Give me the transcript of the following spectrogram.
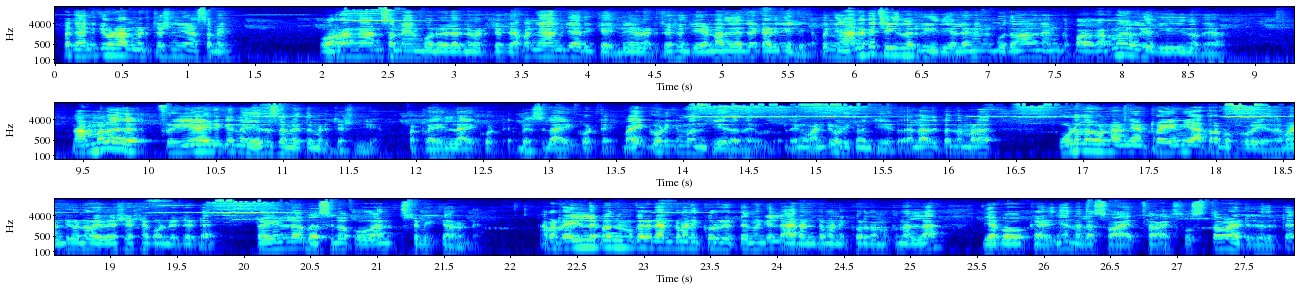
അപ്പം എനിക്ക് ഇവിടെയാണ് മെഡിറ്റേഷൻ ചെയ്യാൻ സമയം. ഉറങ്ങാൻ സമയം പോലും ഇല്ല മെഡിറ്റേഷൻ അപ്പം ഞാൻ വിചാരിക്കുക ഇനി മെഡിറ്റേഷൻ ചെയ്യേണ്ടെന്ന് വിചാരിച്ചാൽ കഴിഞ്ഞില്ലേ? അപ്പം ഞാനൊക്കെ ചെയ്യുന്ന ഒരു രീതി അല്ലെങ്കിൽ ഗുരുനാഥൻ ഞങ്ങൾക്ക് പകർന്നു നൽകിയ രീതി എന്ന് പറഞ്ഞാൽ നമ്മൾ ഫ്രീ ആയിരിക്കുന്ന ഏത് സമയത്തും മെഡിറ്റേഷൻ ചെയ്യാം. ഇപ്പോൾ ട്രെയിനിലായിക്കോട്ടെ ബസ്സിലായിക്കോട്ടെ ബൈക്ക് ഓടിക്കുമ്പോൾ ഒന്നും ചെയ്തതേ ഉള്ളൂ. അല്ലെങ്കിൽ വണ്ടി ഓടിക്കുമ്പോൾ ചെയ്തത്. അല്ലാതെ ഇപ്പം നമ്മൾ കൂടുതൽ കൊണ്ടാണ് ഞാൻ ട്രെയിൻ യാത്ര പ്രിഫർ ചെയ്യുന്നത്. വണ്ടി കൊണ്ട് റെയിൽവേ സ്റ്റേഷനെ കൊണ്ടിട്ടിട്ട് ട്രെയിനിലോ ബസ്സിലോ പോകാൻ ശ്രമിക്കാറുണ്ട്. അപ്പോൾ ട്രെയിനിൽ ഇപ്പം നമുക്കൊരു രണ്ട് മണിക്കൂർ കിട്ടുമെങ്കിൽ ആ രണ്ട് മണിക്കൂർ നമുക്ക് നല്ല ജപമൊക്കെ കഴിഞ്ഞ് നല്ല സ്വായത്തമായി സ്വസ്ഥമായിട്ട് ഇരുന്നിട്ട്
